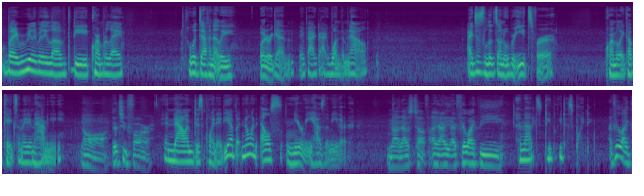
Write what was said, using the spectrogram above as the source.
but I really, really loved the creme brulee. Would definitely order again. In fact, I want them now. I just looked on Uber Eats for creme brulee cupcakes and they didn't have any. no, they're too far. And now I'm disappointed. Yeah, but no one else near me has them either. No, that was tough. I, I, I feel like the And that's deeply disappointing. I feel like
